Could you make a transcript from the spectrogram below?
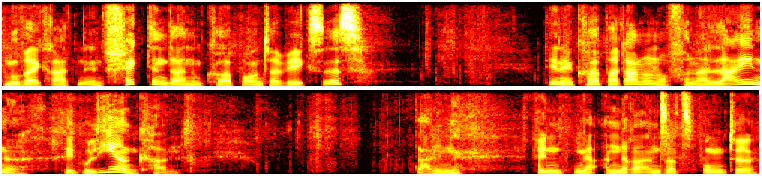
nur weil gerade ein Infekt in deinem Körper unterwegs ist, den der Körper dann nur noch von alleine regulieren kann, dann finden wir andere Ansatzpunkte,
